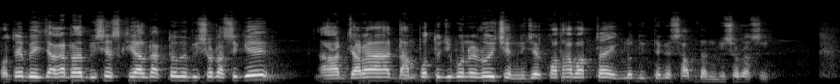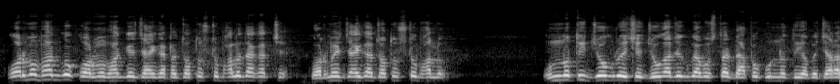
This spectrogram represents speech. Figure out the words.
অতএব এই জায়গাটা বিশেষ খেয়াল রাখতে হবে বিশ্বরাশিকে। আর যারা দাম্পত্য জীবনে রয়েছেন, নিজের কথাবার্তা, এগুলো দিক থেকে সাবধান বিশ্ব রাশি কর্মভাগ্য, কর্মভাগ্যের জায়গাটা যথেষ্ট ভালো দেখাচ্ছে। কর্মের জায়গা যথেষ্ট ভালো। উন্নতির যোগ রয়েছে, যোগাযোগ ব্যবস্থার ব্যাপক উন্নতি হবে। যারা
